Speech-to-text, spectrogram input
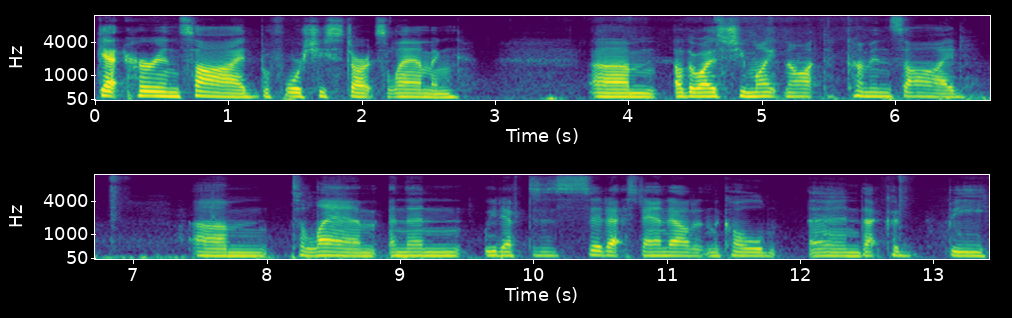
get her inside before she starts lambing. Um, otherwise, she might not come inside um, to lamb, and then we'd have to sit at, stand out in the cold, and that could be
